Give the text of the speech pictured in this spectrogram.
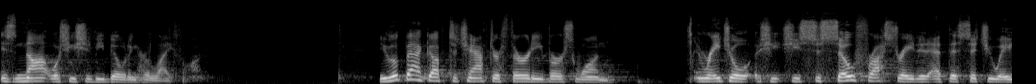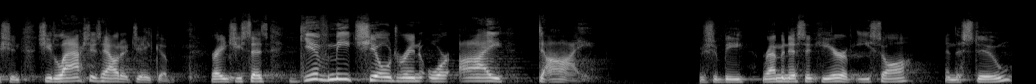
is not what she should be building her life on. You look back up to chapter 30, verse 1. And Rachel, she, she's just so frustrated at this situation. She lashes out at Jacob, right? And she says, Give me children or I die. We should be reminiscent here of Esau and the stew.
